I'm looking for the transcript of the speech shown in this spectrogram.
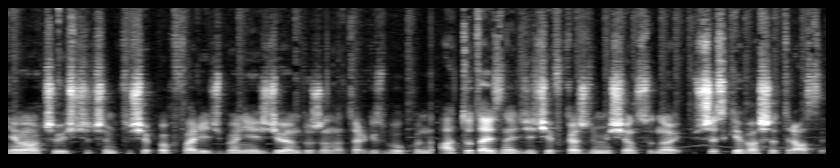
Nie ma oczywiście czym tu się pochwalić, bo nie jeździłem dużo na Targsbooku, no, a tutaj znajdziecie w każdym miesiącu no, wszystkie wasze trasy.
